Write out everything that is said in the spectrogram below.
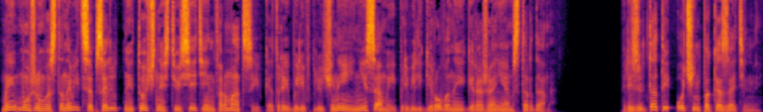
мы можем восстановить с абсолютной точностью сети информации, в которые были включены не самые привилегированные горожане Амстердама. Результаты очень показательны.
